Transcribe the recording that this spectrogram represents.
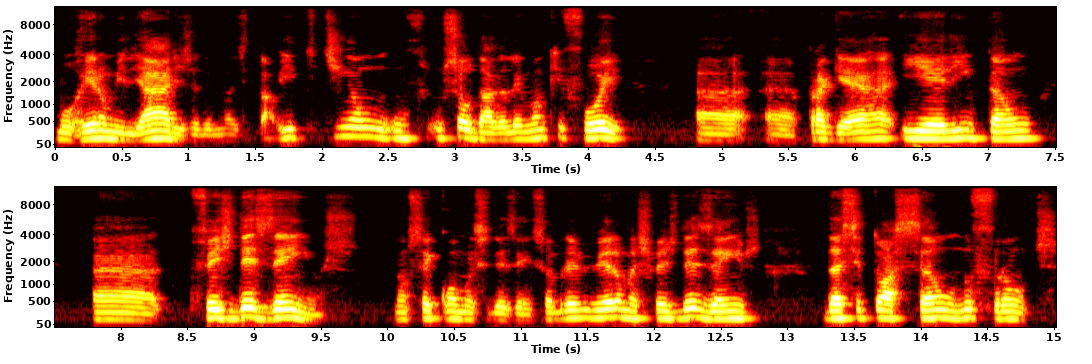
morreram milhares de alemães e tal. E tinha um, um, soldado alemão que foi uh, uh, para a guerra, e ele, então, uh, fez desenhos não sei como esses desenhos sobreviveram, mas fez desenhos da situação no front.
